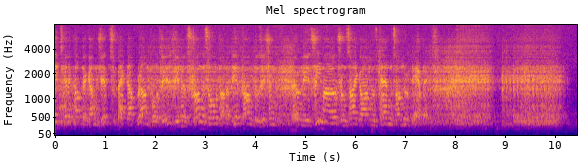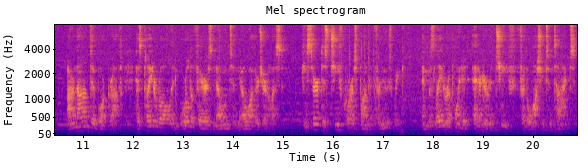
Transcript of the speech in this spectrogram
States helicopter gunships backed up ground forces in a strong assault on a Viet Cong position only three miles from Saigon's Tan Son Nhut Air Base. Arnaud de Borchgrave has played a role in world affairs known to no other journalist. He served as chief correspondent for Newsweek and was later appointed editor-in-chief for the Washington Times.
